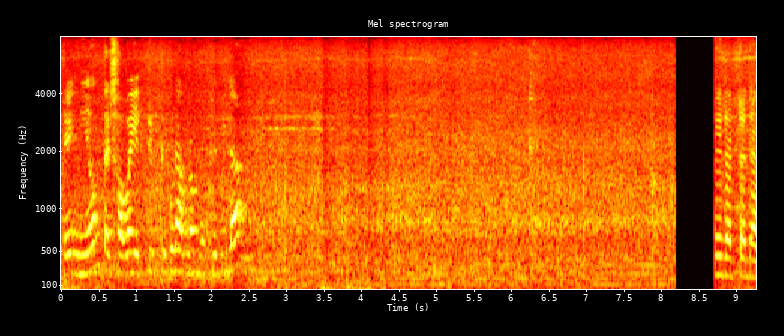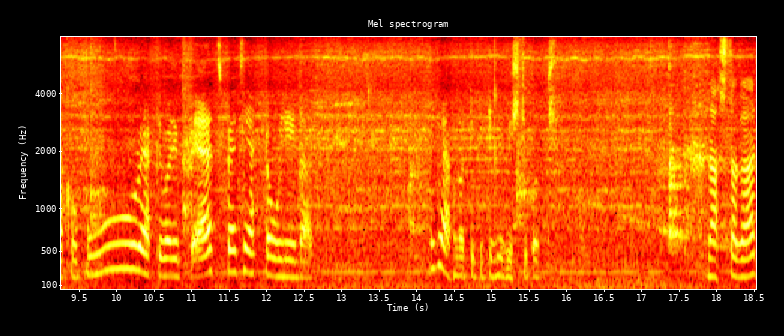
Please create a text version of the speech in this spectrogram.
এটাই নিয়ম, তাই সবাই একটু একটু করে আমরা মুখে দিলাম। ওয়েদারটা দেখো, পুরো একেবারে প্যাচ প্যাচে একটা ওয়েদার ঠিক আছে এখনও টিপি টিপি বৃষ্টি পড়ছে। রাস্তাঘাট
